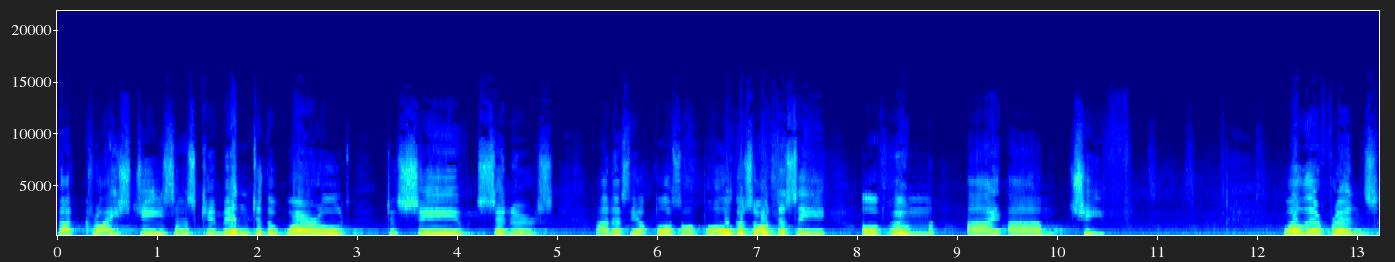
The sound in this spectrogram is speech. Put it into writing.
that Christ Jesus came into the world to save sinners. And as the Apostle Paul goes on to say, of whom I am chief. Well, there, friends,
